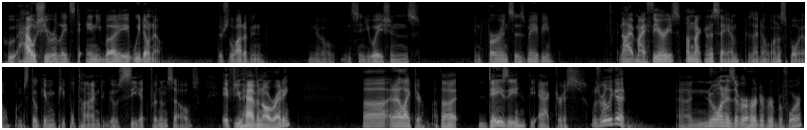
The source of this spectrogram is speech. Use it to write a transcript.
who how she relates to anybody. We don't know. There's a lot of in, you know, insinuations, inferences maybe. And I have my theories. I'm not going to say them because I don't want to spoil. I'm still giving people time to go see it for themselves if you haven't already. Uh, and I liked her. I thought Daisy, the actress, was really good. Uh, no one has ever heard of her before.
